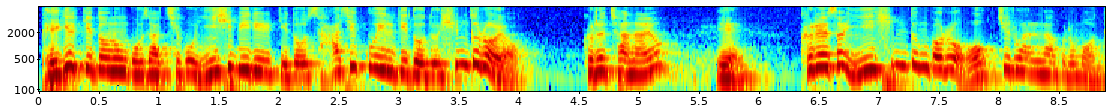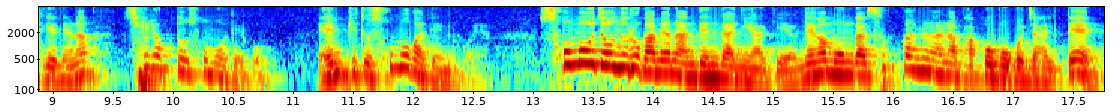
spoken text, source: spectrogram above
100일 기도는 고사치고 21일 기도, 49일 기도도 힘들어요. 그렇잖아요? 예. 그래서 이 힘든 거를 억지로 하려 그러면 어떻게 되나? 체력도 소모되고 MP도 소모가 되는 거예요. 소모전으로 가면 안 된다는 이야기예요. 내가 뭔가 습관을 하나 바꿔보고자 할 때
